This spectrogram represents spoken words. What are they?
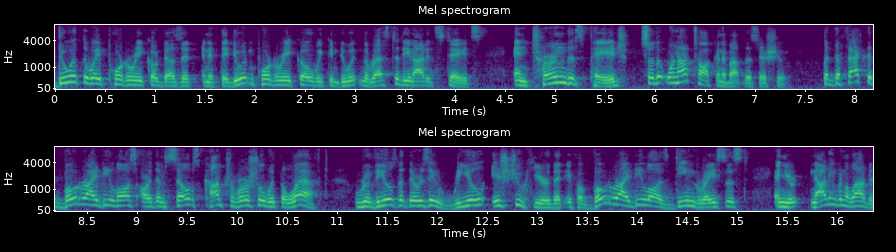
Do it the way Puerto Rico does it, and if they do it in Puerto Rico, we can do it in the rest of the United States and turn this page so that we're not talking about this issue. But the fact that voter ID laws are themselves controversial with the left reveals that there is a real issue here that if a voter ID law is deemed racist and you're not even allowed to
